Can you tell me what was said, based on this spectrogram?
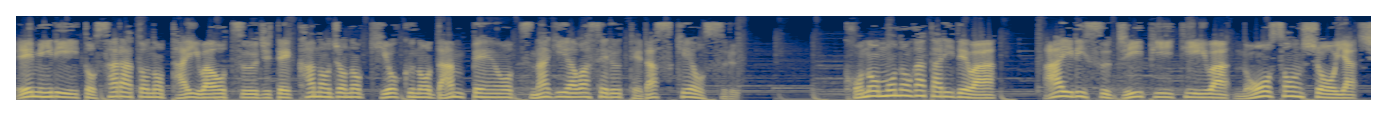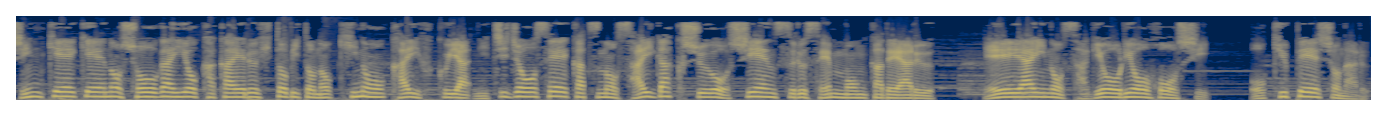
エミリーとサラとの対話を通じて彼女の記憶の断片をつなぎ合わせる手助けをする。この物語では、アイリス GPT は脳損傷や神経系の障害を抱える人々の機能回復や日常生活の再学習を支援する専門家である AI の作業療法士、オキュペーショナル、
